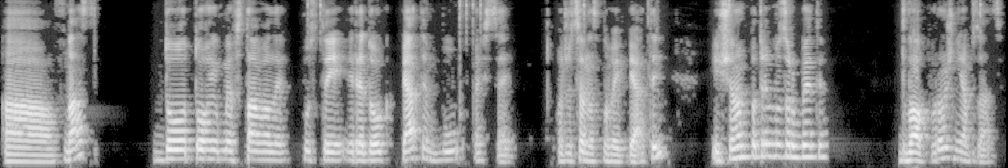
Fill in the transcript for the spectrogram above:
А в нас до того, як ми вставили пустий рядок, п'ятим був ось цей. Отже, це у нас новий п'ятий. І що нам потрібно зробити? Два порожні абзаци.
